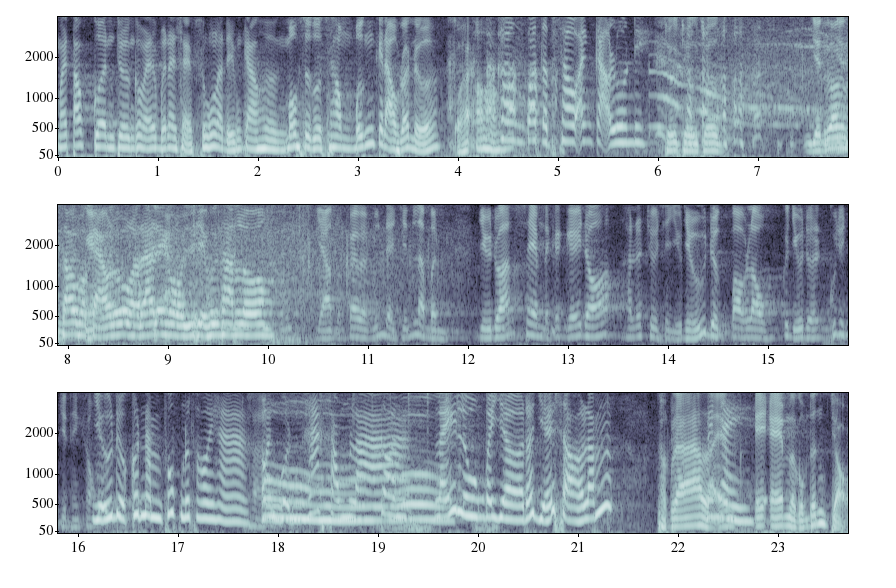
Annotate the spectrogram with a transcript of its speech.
mái tóc của anh trương có vẻ bữa nay xẹp xuống là điểm cao hơn. Mốt sau tôi sẽ không bứng cái đầu đó nữa. Ờ. Không, qua tập sau anh cạo luôn đi. Trương Trương Trương. Nhìn Vâng, gần sau mà nghe- cào luôn rồi ra đây ngồi với chị Phương Thanh luôn. Dạ một về vấn đề chính là mình dự đoán xem là cái ghế đó hay nó chưa sẽ giữ, được bao lâu có giữ được cuối chương trình hay không? Giữ được có 5 phút nữa thôi hà. Mạnh Quỳnh hát xong là Còn- lấy luôn bây giờ đó dễ sợ lắm. Thật ra là em, em em là cũng tính chọn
